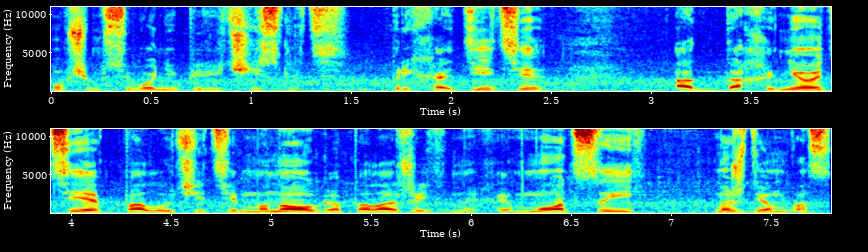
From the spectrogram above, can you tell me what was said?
В общем, всего не перечислить. Приходите, отдохнете, получите много положительных эмоций – мы ждем вас.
